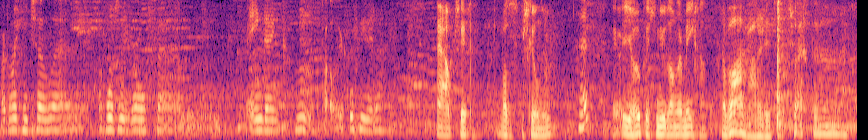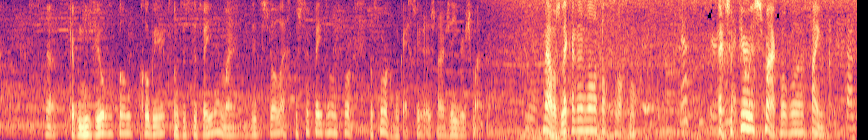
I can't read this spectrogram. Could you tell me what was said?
Waardoor ik niet zo uh, rond een uur of uh, één denk, hm, ik zou alweer koffie willen. Ja, op zich. Wat is het verschil nu? Huh? Je hoopt dat je nu langer meegaat. Ja, wel aanraden dit. Het is wel echt... Uh... Ja, ik heb niet veel geprobeerd, want het is de tweede, maar dit is wel echt een stuk beter dan het vorige. Dat vorige vond ik echt serieus naar zeewier smaken. Ja. Nou, was lekkerder dan ik had verwacht nog. Ja, zeker. Echt subtiel in smaak, wel uh, fijn. Zou ik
